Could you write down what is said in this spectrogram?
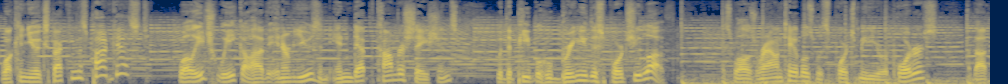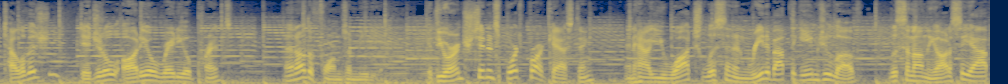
What can you expect from this podcast? Well, each week I'll have interviews and in depth conversations with the people who bring you the sports you love, as well as roundtables with sports media reporters about television, digital, audio, radio, print, and other forms of media. If you are interested in sports broadcasting and how you watch, listen, and read about the games you love, listen on the Odyssey app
